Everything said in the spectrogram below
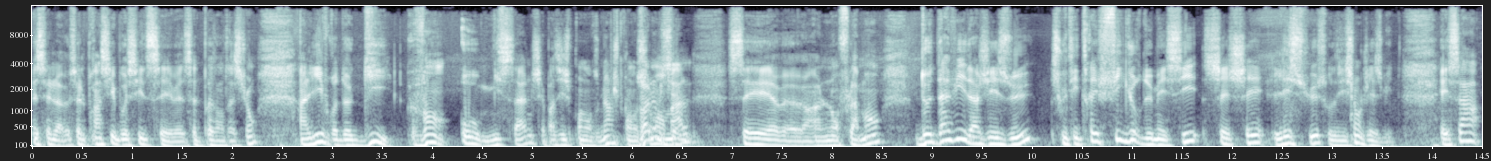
mais c'est le, principe aussi de, cette présentation. Un livre de Guy Van Missen, je ne sais pas si je prononce bien, je prononce vraiment mal, c'est euh, un nom flamand, de David à Jésus, sous-titré Figure du Messie, c'est chez Lessius aux éditions jésuites. Et ça,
